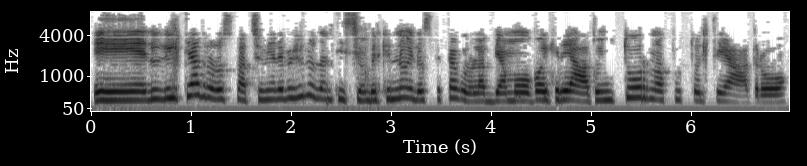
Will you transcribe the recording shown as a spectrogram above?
E il teatro Lo Spazio mi era piaciuto tantissimo perché noi lo spettacolo l'abbiamo poi creato intorno a tutto il teatro.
